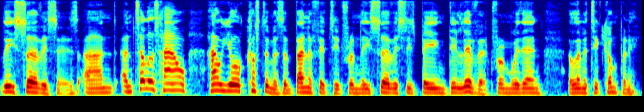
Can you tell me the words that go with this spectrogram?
these services and and tell us how how your customers have benefited from these services being delivered from within a limited company.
